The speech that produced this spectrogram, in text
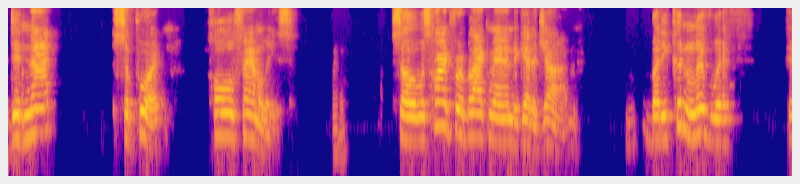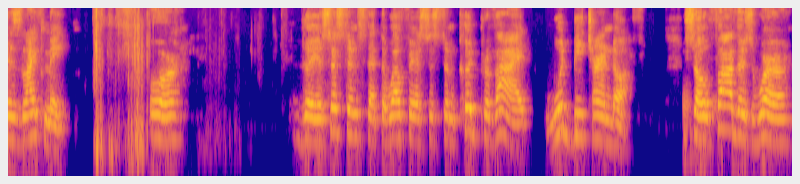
did not support whole families. Mhm. So it was hard for a black man to get a job, but he couldn't live with his life mate or the assistance that the welfare system could provide would be turned off. So fathers were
